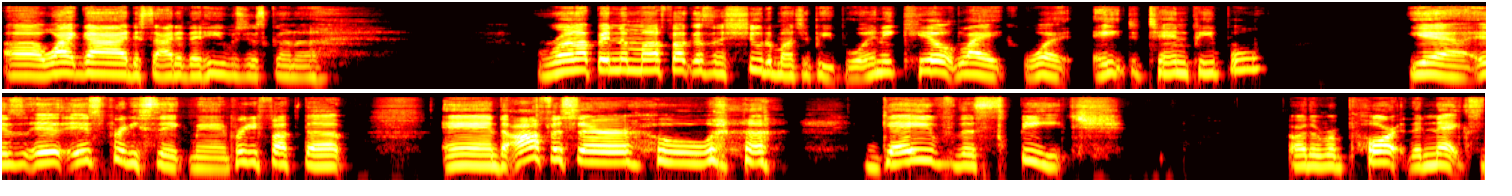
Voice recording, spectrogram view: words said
uh, white guy decided that he was just gonna run up in the motherfuckers and shoot a bunch of people, and he killed like what eight to ten people. Yeah, it's it, it's pretty sick, man. Pretty fucked up. And the officer who gave the speech or the report the next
